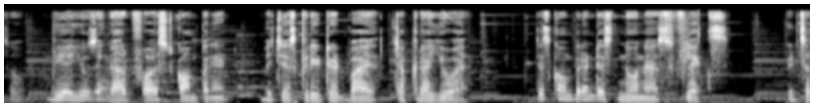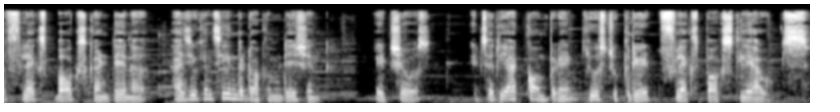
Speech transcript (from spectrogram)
So we are using our first component which is created by chakra ui this component is known as flex. It's a flex box container. As you can see in the documentation it shows it's a React component used to create Flexbox layouts.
